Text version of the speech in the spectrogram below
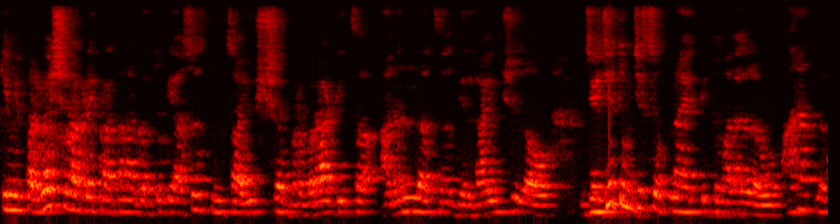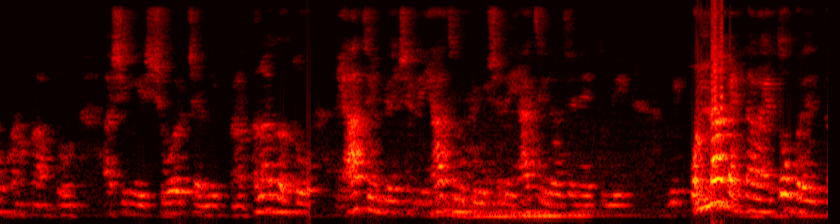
की मी परमेश्वराकडे प्रार्थना करतो की असंच तुमचं आयुष्य भरभराटीचं आनंदाचं दीर्घायुष्य जावं. जे जे तुमची स्वप्न आहेत ती तुम्हाला लवकरात लवकर प्राप्त अशी मी ईश्वरचरणी प्रार्थना करतो. ह्याच इंटेन्शनने ह्याच मोटिवेशन ह्याच एनर्जीने तुम्ही मी पुन्हा भेटणार आहे तोपर्यंत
